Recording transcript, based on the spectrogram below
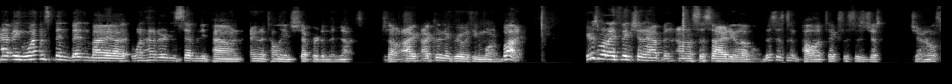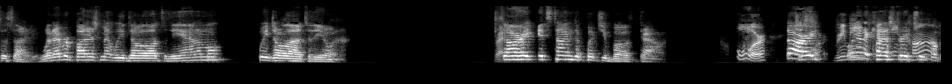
having once been bitten by a 170 pound Anatolian Shepherd in the nuts, so I, I couldn't agree with you more. But here's what I think should happen on a society level. This isn't politics. This is just general society. Whatever punishment we dole out to the animal, we dole out to the owner. Right. Sorry, it's time to put you both down. Or Sorry, just remain gonna fucking castrate you both.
